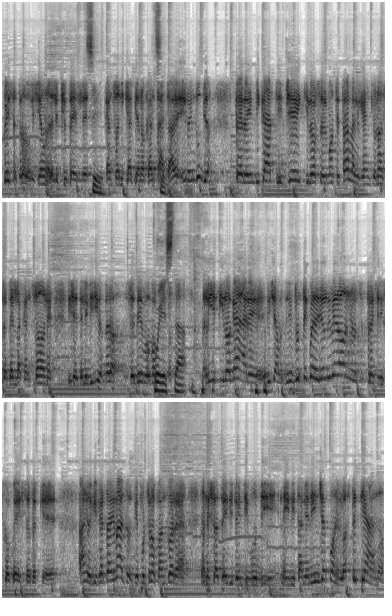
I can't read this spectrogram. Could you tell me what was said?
questa trovo che sia una delle più belle sì. canzoni che abbiano cantato. Sì. Ero in dubbio per indicarti Jackie, l'orso del Monte Tallaga, che è anche un'altra bella canzone di serie televisiva, però se devo questa. riepilogare diciamo, di tutte quelle di Oliver Onions preferisco questa perché anche perché il cartone animato che purtroppo ancora non è stato edito in DVD né in Italia né in Giappone, lo aspettiamo,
